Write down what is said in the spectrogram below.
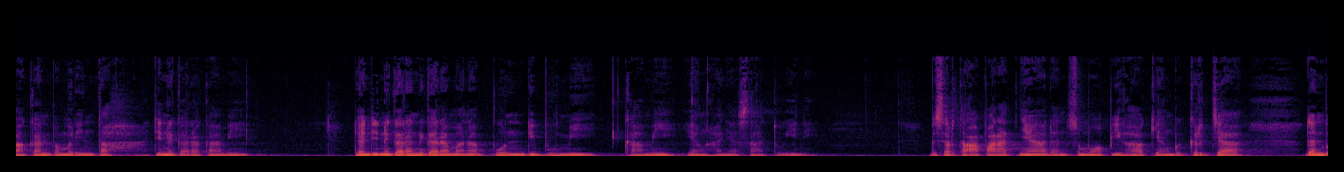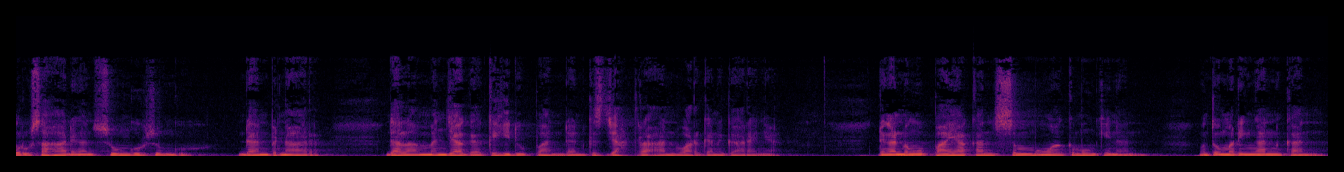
mendoakan pemerintah di negara kami dan di negara-negara mana pun di bumi kami yang hanya satu ini. Beserta aparatnya dan semua pihak yang bekerja dan berusaha dengan sungguh-sungguh dan benar dalam menjaga kehidupan dan kesejahteraan warga negaranya. Dengan mengupayakan semua kemungkinan untuk meringankan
